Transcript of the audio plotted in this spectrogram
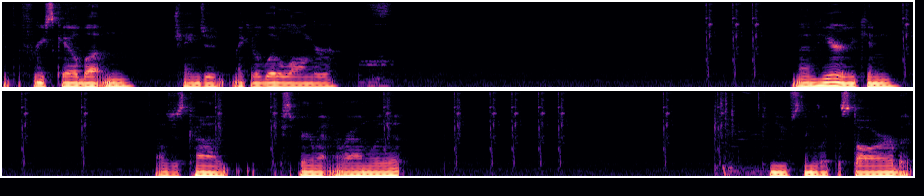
Hit the free scale button, change it, make it a little longer. And then here you can, I was just kind of experimenting around with it. Can use things like the star, but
